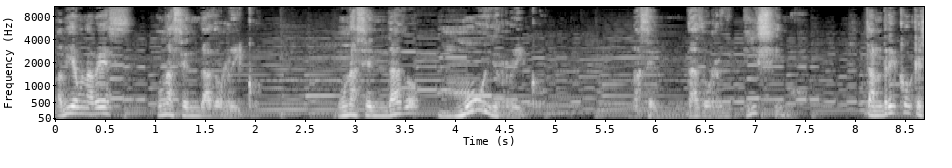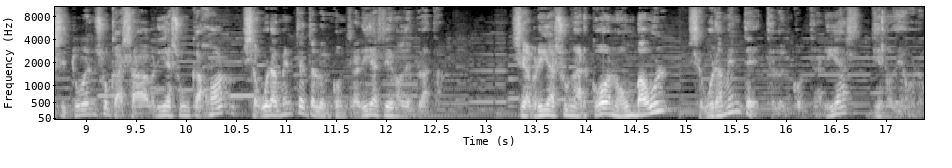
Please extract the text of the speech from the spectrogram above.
Había una vez un hacendado rico. Un hacendado muy rico. Un hacendado riquísimo. Tan rico que si tú en su casa abrías un cajón, seguramente te lo encontrarías lleno de plata. Si abrías un arcón o un baúl, seguramente te lo encontrarías lleno de oro.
